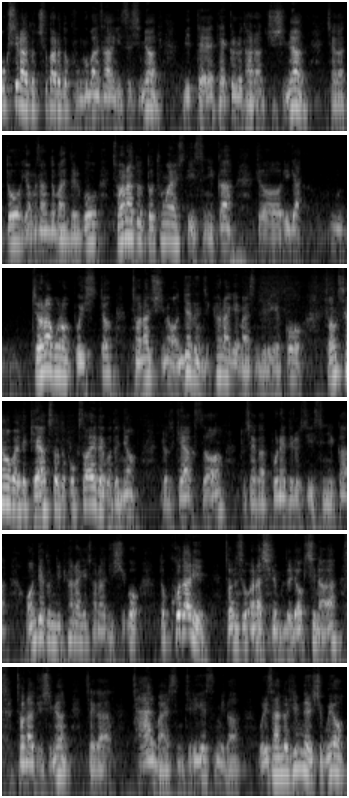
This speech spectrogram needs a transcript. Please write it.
혹시라도 추가로도 궁금한 사항 있으시면 밑에 댓글로 달아주시면 제가 또 영상도 만들고 전화도 또 통화할 수도 있으니까 저 이게 음, 전화번호 보이시죠? 전화 주시면 언제든지 편하게 말씀드리겠고 전수 창업할 때 계약서도 꼭 써야 되거든요. 그래서 계약서 또 제가 보내드릴 수 있으니까 언제든지 편하게 전화 주시고 또 코다리 전수 원하시는 분들 역시나 전화 주시면 제가 잘 말씀드리겠습니다. 우리 사람들 힘내시고요.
